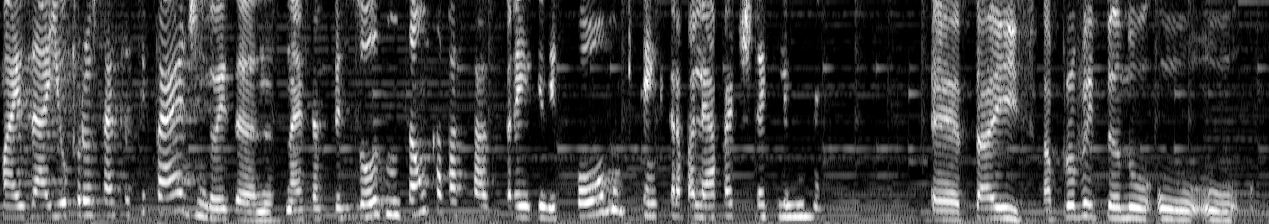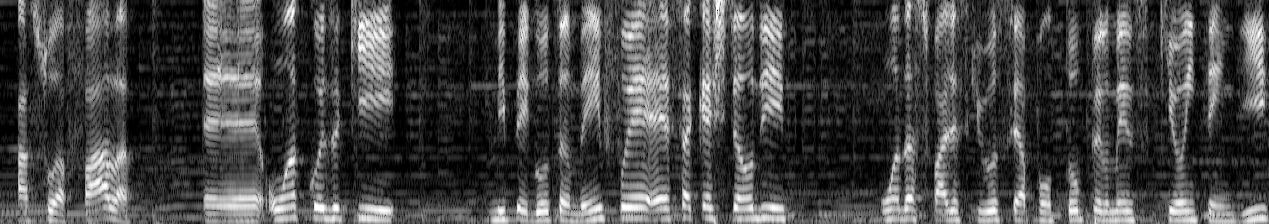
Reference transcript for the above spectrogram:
mas aí o processo se perde em dois anos, né? Se as pessoas não estão capacitadas para entender como que tem que trabalhar a partir daquele momento. É, Thaís, aproveitando o, o, a sua fala, é, uma coisa que me pegou também foi essa questão de uma das falhas que você apontou, pelo menos que eu entendi,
